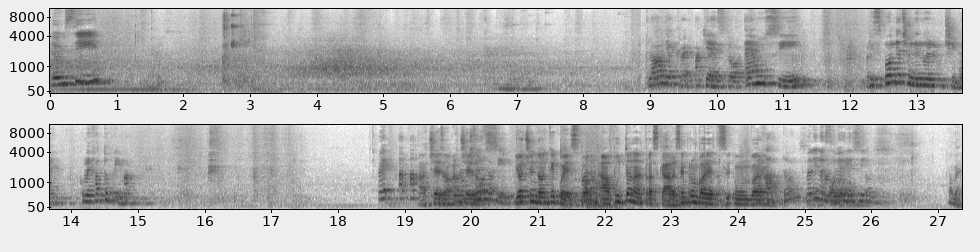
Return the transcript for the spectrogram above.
È un sì? Claudia ha chiesto, è un sì? Rispondi accendendo le lucine, come hai fatto prima. Eh, ah, ah. Acceso, acceso. Acceso, sì. Io accendo anche questo. Ha tutta un'altra scala, sempre un variazione. Un vari- fatto? Ma lì non si vede, sì. Vabbè.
